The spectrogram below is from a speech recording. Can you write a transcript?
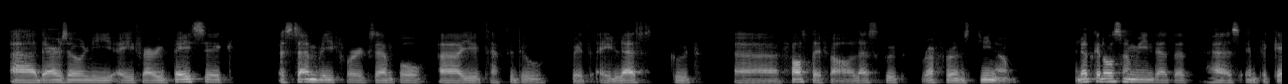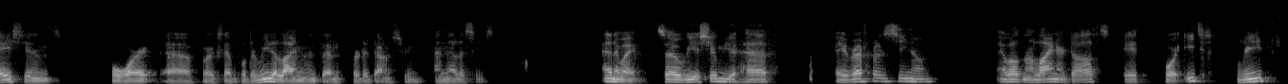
uh, there's only a very basic assembly, for example, uh, you'd have to do with a less good uh, FASTA file, less good reference genome. And that can also mean that that has implications for, uh, for example, the read alignment and for the downstream analyses. Anyway, so we assume you have a reference genome and what an aligner does, it for each read,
